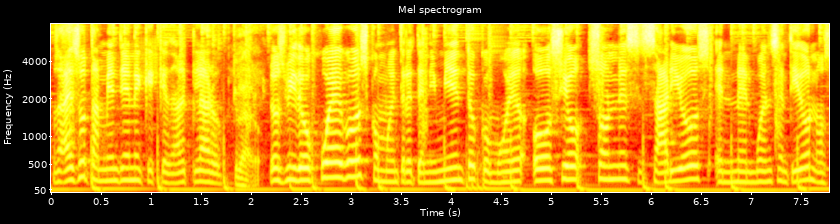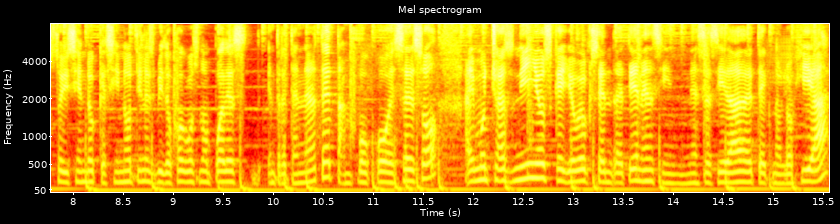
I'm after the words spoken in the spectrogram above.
O sea, eso también tiene que quedar claro. Claro. Los videojuegos como entretenimiento, como e-, ocio, son necesarios en el buen sentido. No estoy diciendo que si no tienes videojuegos no puedes entretenerte, tampoco es eso. Hay muchos niños que yo veo que se entretienen sin necesidad de tecnología,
